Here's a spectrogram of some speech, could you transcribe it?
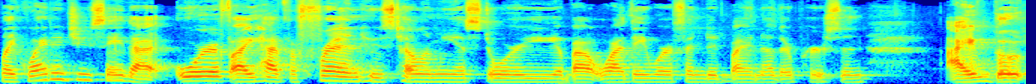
Like, why did you say that? Or if I have a friend who's telling me a story about why they were offended by another person, I go,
